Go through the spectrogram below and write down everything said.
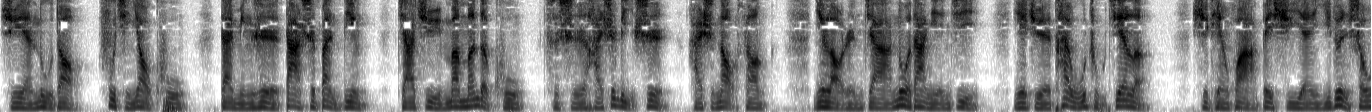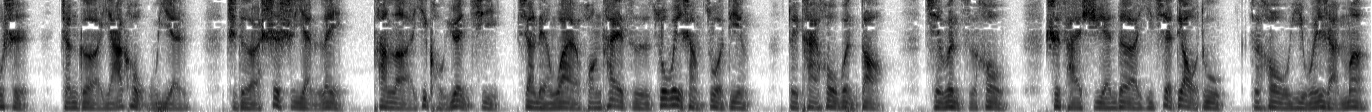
徐言怒道：“父亲要哭，待明日大事办定，家去慢慢的哭。此时还是理事，还是闹丧？你老人家偌大年纪，也觉太无主见了。”徐天化被徐言一顿收拾，整个哑口无言，只得拭拭眼泪。叹了一口怨气，向帘外皇太子座位上坐定，对太后问道：“请问子后，适才徐言的一切调度，子后以为然吗？”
